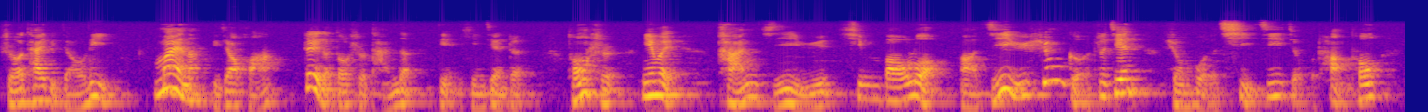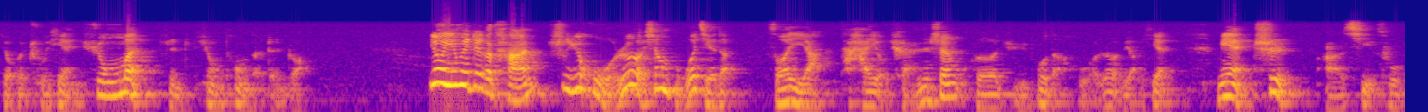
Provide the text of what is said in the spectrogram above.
舌苔比较利，脉呢比较滑，这个都是痰的典型见证。同时，因为痰集于心包络啊，集于胸膈之间，胸部的气机就不畅通。就会出现胸闷甚至胸痛的症状，又因为这个痰是与火热相搏结的，所以呀，它还有全身和局部的火热表现。面赤而气粗，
